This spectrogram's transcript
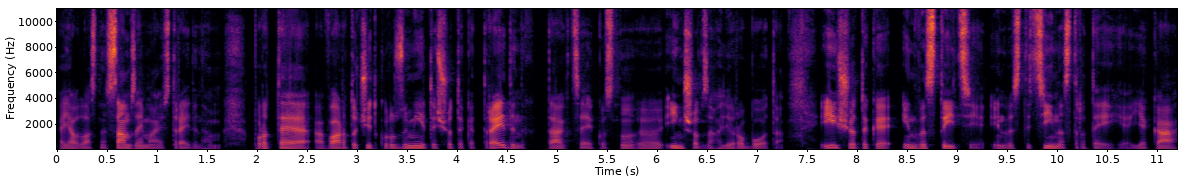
А Я, власне, сам займаюся трейдингом. Проте варто чітко розуміти, що таке трейдинг, так, це як основ... е, інша взагалі робота. І що таке інвестиції, інвестиційна стратегія, яка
